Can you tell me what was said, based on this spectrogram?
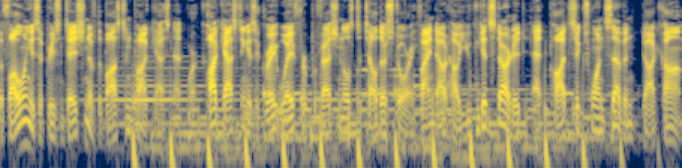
The following is a presentation of the Boston Podcast Network. Podcasting is a great way for professionals to tell their story. Find out how you can get started at pod617.com.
